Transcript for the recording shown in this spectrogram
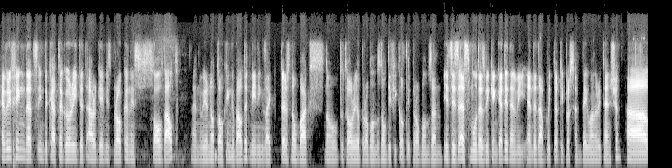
everything that's in the category that our game is broken is solved out and we're not talking about it meaning like there's no bugs no tutorial problems no difficulty problems and it is as smooth as we can get it and we ended up with 30% day one retention. Uh,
